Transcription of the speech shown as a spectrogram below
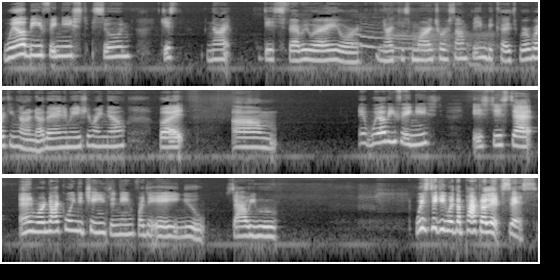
will be finished soon. Just not this February or not this March or something because we're working on another animation right now. But, um, it will be finished. It's just that, and we're not going to change the name for the AAU. Sorry, woo. We're sticking with Apocalypsis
